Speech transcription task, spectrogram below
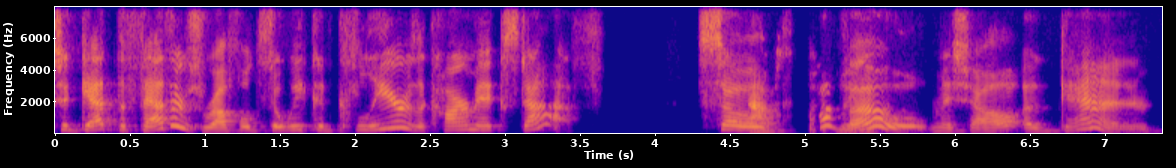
to get the feathers ruffled so we could clear the karmic stuff. So, absolutely. bravo, Michelle, again,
